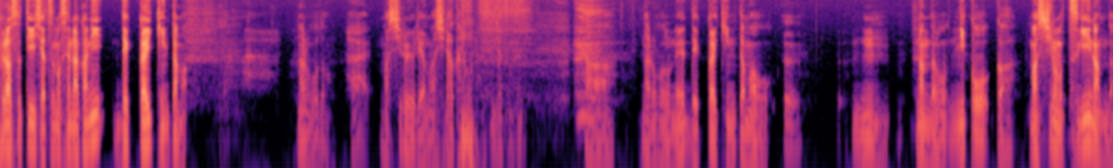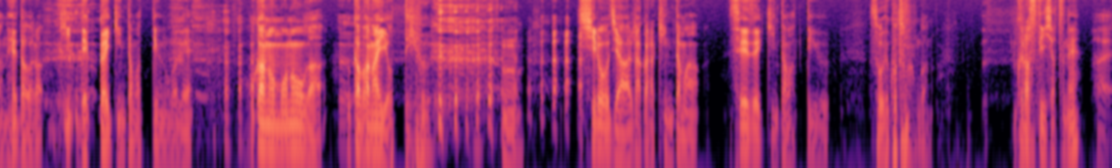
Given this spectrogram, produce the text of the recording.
クラス T シャツの背中にでっかい金玉。なるほど。はい。真っ白よりはマシだからクラス T シャツの背中。ああなるほどね。でっかい金玉を。うん。うん。なんだろう。2個か真っ白の次なんだね。だからきでっかい金玉っていうのがね。他のものが浮かばないよっていう、うん、白じゃあだから金玉せいぜい金玉っていう。そういうことなのかな。クラス T シャツね。はい、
